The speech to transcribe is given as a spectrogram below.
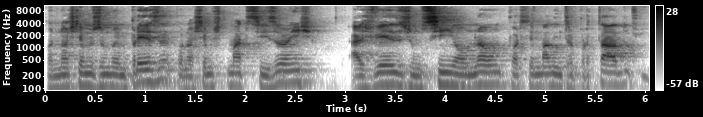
quando nós temos uma empresa, quando nós temos de tomar decisões, às vezes um sim ou não pode ser mal interpretado sim.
